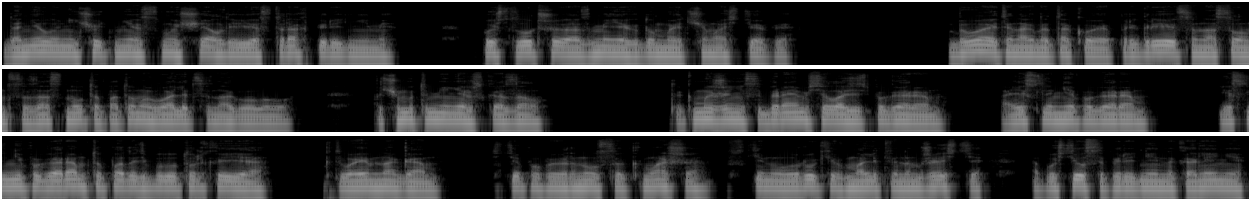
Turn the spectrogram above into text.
Данилу ничуть не смущал ее страх перед ними. Пусть лучше о змеях думает, чем о Степе. Бывает иногда такое, пригреются на солнце, заснут, а потом и валятся на голову. Почему ты мне не рассказал? Так мы же не собираемся лазить по горам. А если не по горам? Если не по горам, то падать буду только я, к твоим ногам. Степа повернулся к Маше, вскинул руки в молитвенном жесте, опустился перед ней на колени,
